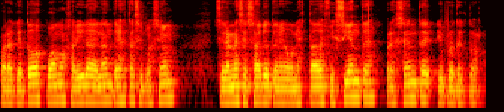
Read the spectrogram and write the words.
para que todos podamos salir adelante de esta situación, será necesario tener un Estado eficiente, presente y protector.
